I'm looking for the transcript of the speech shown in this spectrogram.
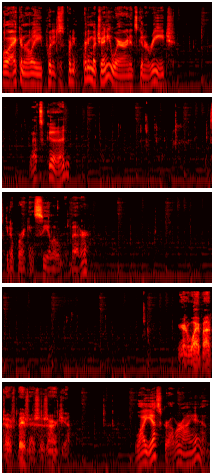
Boy, I can really put it just pretty pretty much anywhere and it's going to reach that's good. Let's get up where I can see a little bit better. You're gonna wipe out those businesses, aren't you? Why, yes, Growler, I am.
